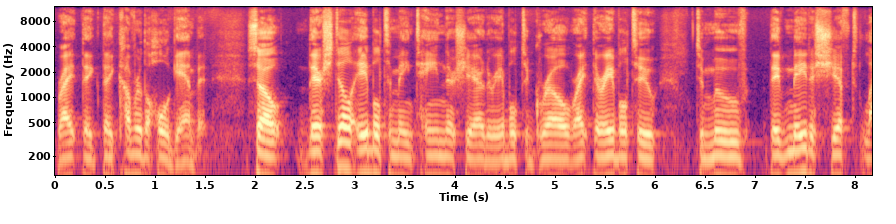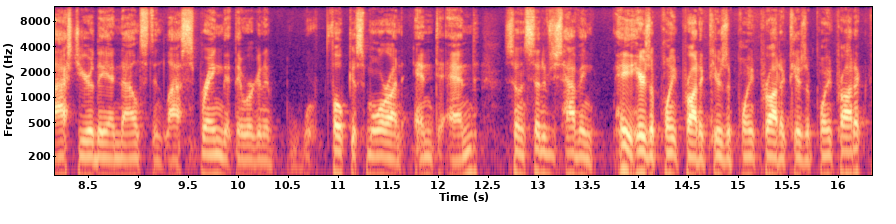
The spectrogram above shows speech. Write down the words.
Right. They, they cover the whole gambit. So they're still able to maintain their share. They're able to grow. Right. They're able to to move. They've made a shift. Last year, they announced in last spring that they were going to focus more on end to end. So instead of just having, hey, here's a point product, here's a point product, here's a point product,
